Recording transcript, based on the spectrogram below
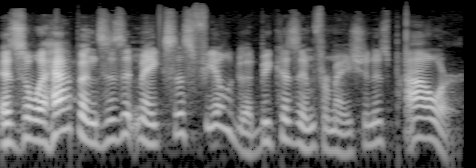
And so what happens is it makes us feel good because information is power.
